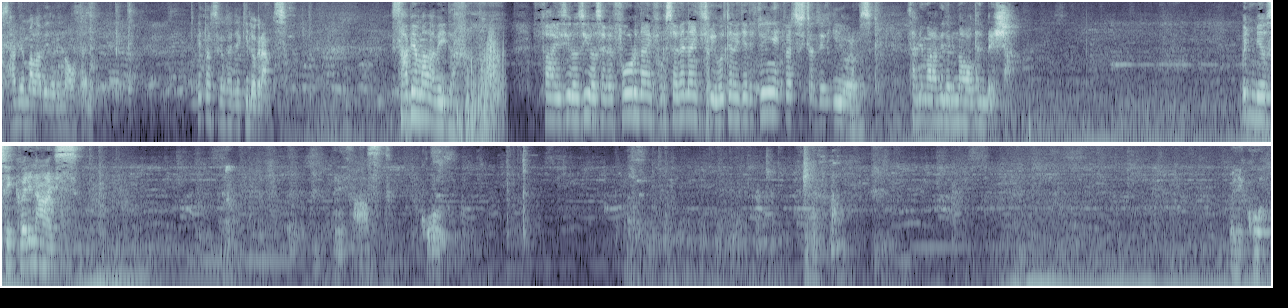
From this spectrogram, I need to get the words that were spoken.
Sabia Malavedor ima ofen. 574 kg. Sabia Malavedor. 500749493 alternative 283 kg. Sabia Malavedor in hotel Brescia. Good music, very nice. Very fast. Cool. really cool.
